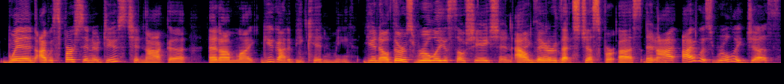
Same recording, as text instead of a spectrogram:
when I was first introduced to NAHCA, and I'm like, you got to be kidding me. You know, there's really association out there that's just for us. And I, I was really just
